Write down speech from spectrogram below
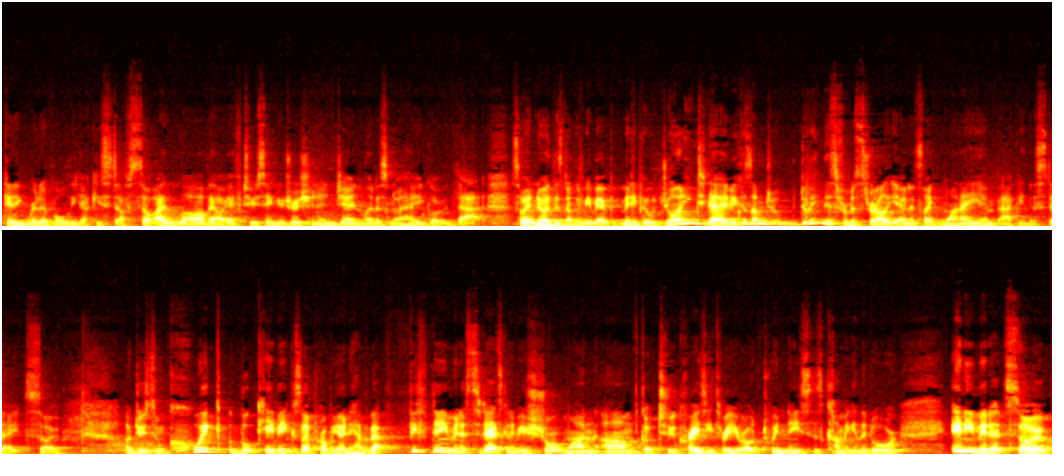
getting rid of all the yucky stuff. So I love our F2C nutrition, and Jen, let us know how you go with that. So I know there's not going to be many people joining today because I'm doing this from Australia, and it's like 1 a.m. back in the So I'll do some quick bookkeeping because I probably only have about 15 minutes today. It's going to be a short one. Um, got two crazy three year old twin nieces coming in the door any minute. So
